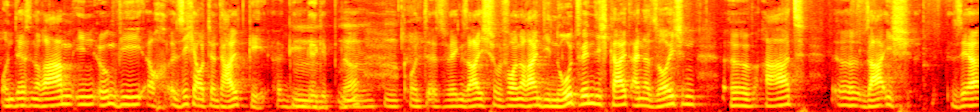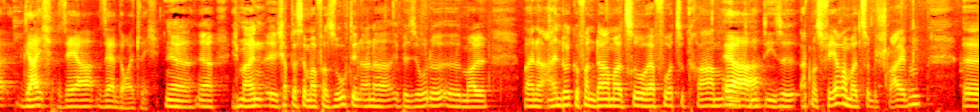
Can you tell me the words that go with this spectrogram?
und dessen Rahmen ihnen irgendwie auch Sicherheit und Halt ge ge mm, gibt. Ne? Mm, mm. Und deswegen sage ich von vornherein, die Notwendigkeit einer solchen äh, Art äh, sah ich sehr gleich sehr sehr deutlich. Ja, ja. Ich meine, ich habe das ja mal versucht in einer Episode äh, mal meine Eindrücke von damals so hervorzukramen ja. und, und, diese Atmosphäre mal zu beschreiben. Äh,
